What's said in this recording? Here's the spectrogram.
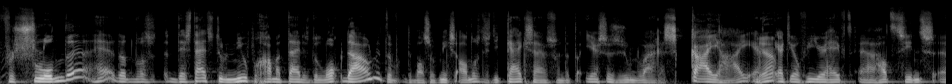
verslonden. Hè? Dat was destijds toen een nieuw programma tijdens de lockdown. Er, er was ook niks anders. Dus die kijkcijfers van het eerste seizoen waren sky high. Echt, Ja. RTL 4 heeft, uh, had sinds uh,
